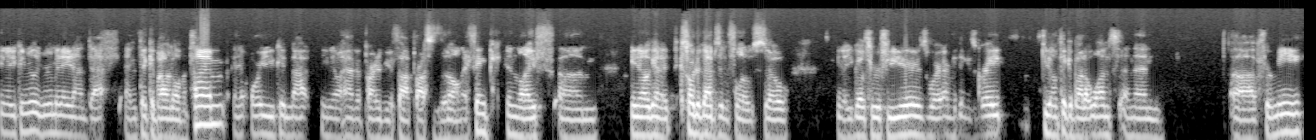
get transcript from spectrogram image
you know, you can really ruminate on death and think about it all the time, or you can not, you know, have it part of your thought process at all. And I think in life, um, you know, again, it sort of ebbs and flows. So, you know, you go through a few years where everything is great. You don't think about it once. And then uh, for me,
